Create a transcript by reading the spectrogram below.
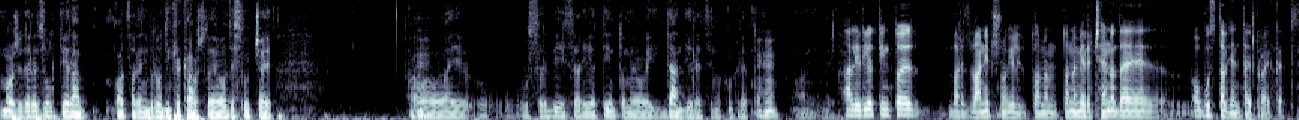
može da rezultira otvaranjem rudnika kao što je ovde slučaj ovaj, u, u Srbiji sa Rio Tintom, evo i Dandi recimo konkretno. Oni imaju. Ali Rio Tinto je bar zvanično ili to nam, to nam je rečeno da je obustavljen taj projekat.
